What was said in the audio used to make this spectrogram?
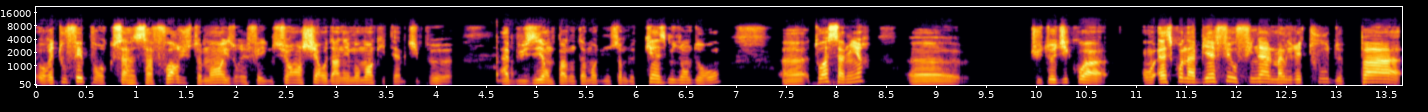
aurait tout fait pour que ça, ça, foire justement. Ils auraient fait une surenchère au dernier moment qui était un petit peu abusée. On parle notamment d'une somme de 15 millions d'euros. toi, Samir, tu te dis quoi? Est-ce qu'on a bien fait au final, malgré tout, de pas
